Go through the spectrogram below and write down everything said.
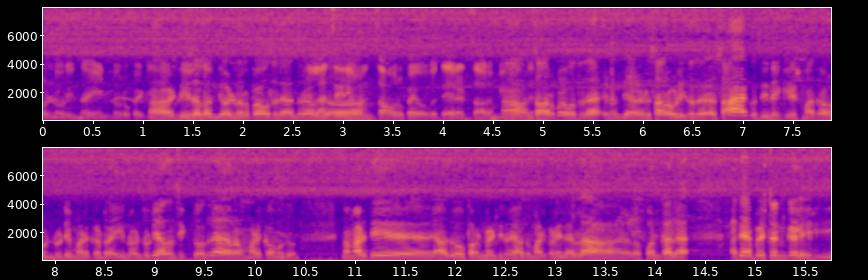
ಏಳ್ನೂರಿಂದ ಎಂಟ್ನೂರು ರೂಪಾಯಿ ಹಾಂ ಡೀಸೆಲ್ ಒಂದು ಏಳ್ನೂರು ರೂಪಾಯಿ ಹೋಗ್ತದೆ ಅಂದರೆ ಒಂದು ಸಾವಿರ ರೂಪಾಯಿ ಹೋಗುತ್ತೆ ಎರಡು ಸಾವಿರ ಹಾಂ ಒಂದು ಸಾವಿರ ರೂಪಾಯಿ ಹೋಗ್ತದೆ ಇನ್ನೊಂದು ಎರಡು ಸಾವಿರ ಉಳಿತದೆ. ಸಾಕು ದಿನಕ್ಕೆ ಇಷ್ಟು ಮಾತ್ರ ಒಂದು ಡ್ಯೂಟಿ ಮಾಡ್ಕೊಂಡ್ರೆ. ಇನ್ನೊಂದು ಡ್ಯೂಟಿ ಯಾವ್ದೊಂದು ಸಿಕ್ತು ಅಂದರೆ ಆರಾಮ್ ಮಾಡ್ಕೊಬೋದು. ನಾವು ಮಾಡ್ತಿ ಯಾವುದು ಪರ್ಮನೆಂಟ್ ಇನ್ನೂ ಯಾವುದು ಮಾಡ್ಕೊಂಡಿಲ್ಲ ಎಲ್ಲ ಫೋನ್ ಕಾಲೇ. ಅದೇ ಬೆಸ್ಟ್ ಅನ್ಕೊಳ್ಳಿ. ಈ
